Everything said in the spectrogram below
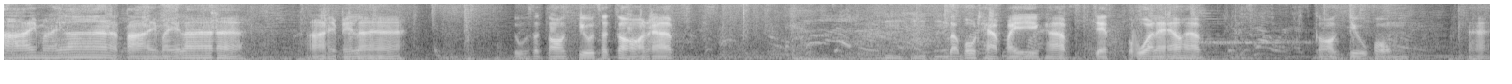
ตายไหมล่ะ ตายไหมล่ะ ตายไหมล่ะ ดูสกอร์คิวสกอร์นะครับดับเบิลแท็บไปอีกครับ เจ็ดตัวแล้วครับ กอคิวผมนะฮะ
